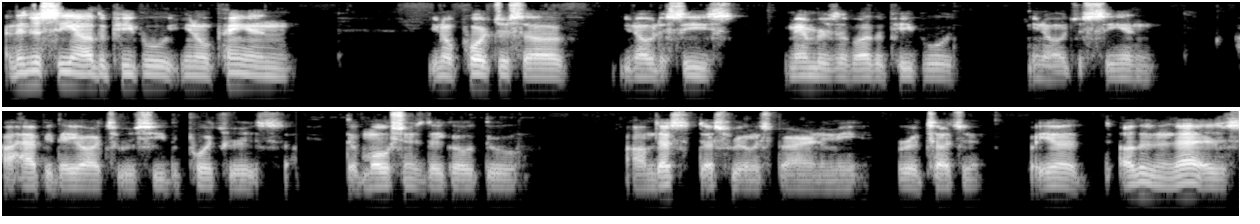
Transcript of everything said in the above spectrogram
and then just seeing other people, you know, painting, you know, portraits of you know deceased members of other people, you know, just seeing how happy they are to receive the portraits, the emotions they go through. Um, that's that's real inspiring to me, real touching. But yeah, other than that, is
